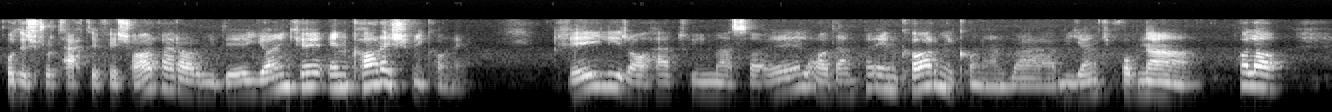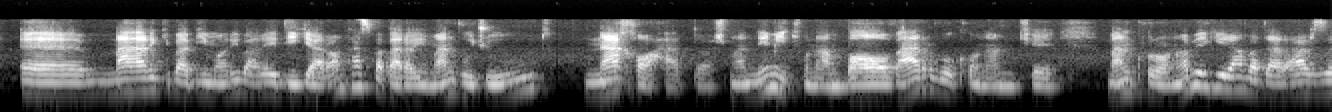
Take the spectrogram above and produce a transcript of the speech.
خودش رو تحت فشار قرار میده یا اینکه انکارش می‌کنه. خیلی راحت تو این مسائل آدم ها انکار می‌کنن و میگن که خب نه. حالا مرگ و بیماری برای دیگران هست و برای من وجود نخواهد داشت. من نمی‌تونم باور بکنم که من کرونا بگیرم و در عرض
